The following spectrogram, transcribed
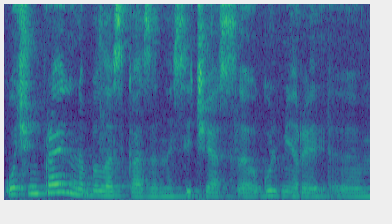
очень правильно было сказано сейчас э, Гульмирой э,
